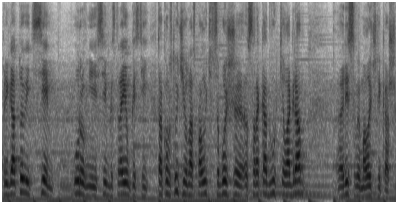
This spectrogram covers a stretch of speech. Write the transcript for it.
приготовить 7 уровней, 7 гастроемкостей. В таком случае у нас получится больше 42 килограмм рисовой молочной каши.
